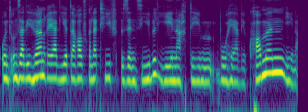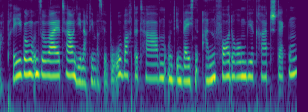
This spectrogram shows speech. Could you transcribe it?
und unser Gehirn reagiert darauf relativ sensibel, je nachdem, woher wir kommen, je nach Prägung und so weiter und je nachdem, was wir beobachtet haben und in welchen Anforderungen wir gerade stecken.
